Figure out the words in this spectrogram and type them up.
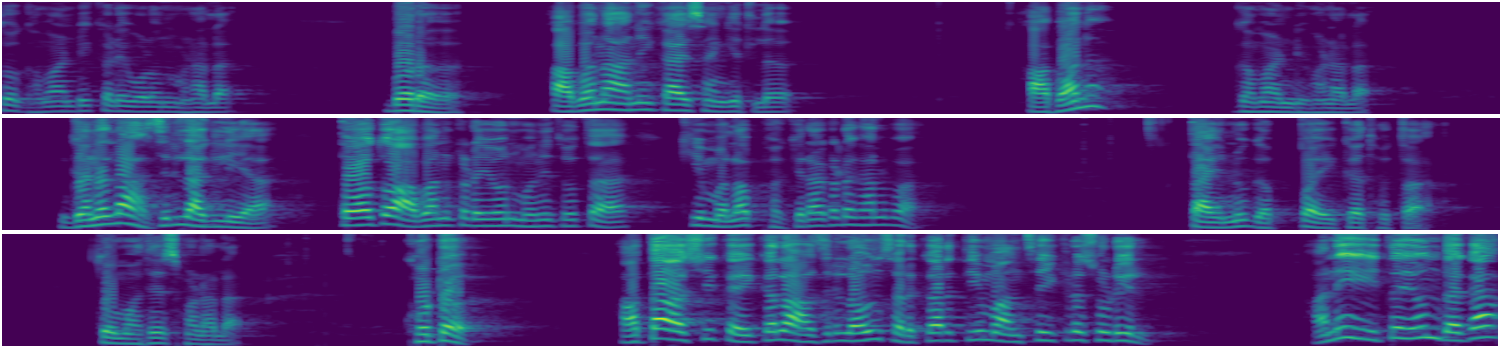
तो घमांडीकडे वळून म्हणाला बरं आबानं आणि काय सांगितलं? आबानं? घमांडी म्हणाला. गणाला हजेरी लागली या तेव्हा तो आबांकडे येऊन म्हणत होता की मला फकीराकडे घालवा. ताईनू गप्प ऐकत होता. तो मध्येच म्हणाला खोटं. आता अशी कैकाला हजरी लावून सरकार ती माणसं इकडे सोडेल. आणि इथं येऊन दगा.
